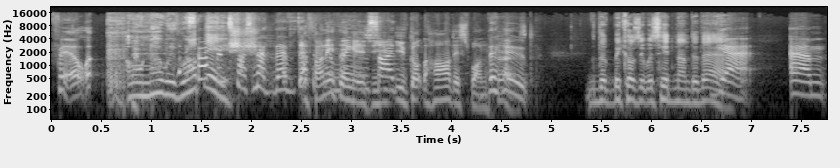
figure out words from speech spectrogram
Phil. Oh no, we're rubbish. No, The funny thing is, you, you've got the hardest one the first. hoop. The- because it was hidden under there. Yeah. Um,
